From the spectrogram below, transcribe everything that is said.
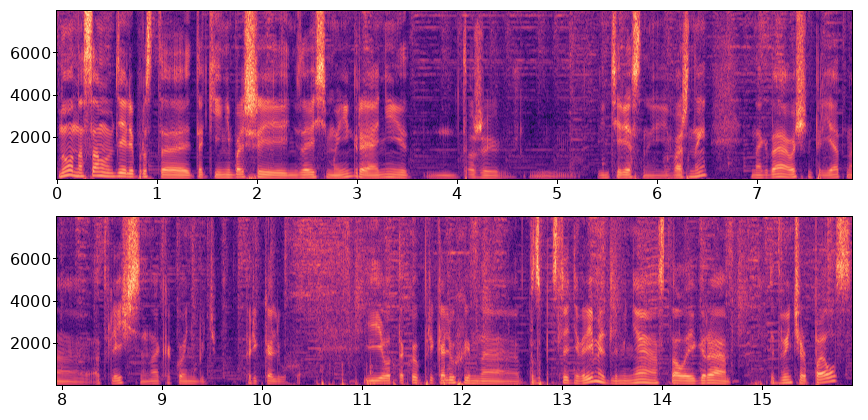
Ну, на самом деле, просто такие небольшие независимые игры, они тоже интересны и важны. Иногда очень приятно отвлечься на какой-нибудь приколюху. И вот такой приколюхой именно за последнее время для меня стала игра Adventure Pals,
